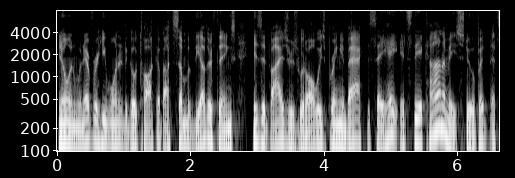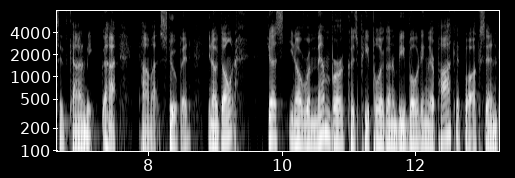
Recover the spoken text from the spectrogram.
You know, and whenever he wanted to go talk about some of the other things, his advisors would always bring him back to say, "Hey, it's the economy, stupid." That's the economy, comma stupid. You know, don't just you know remember because people are going to be voting their pocketbooks. And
